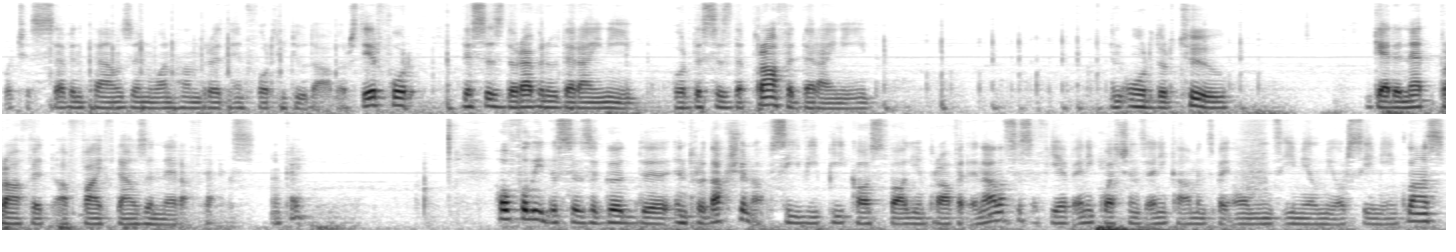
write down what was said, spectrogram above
which is $7,142 therefore this is the revenue that I need or this is the profit that I need in order to get a net profit of 5,000 net of tax. Okay. Hopefully this is a good uh, introduction of CVP cost volume profit analysis. If you have any questions, any comments, by all means email me or see me in class.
